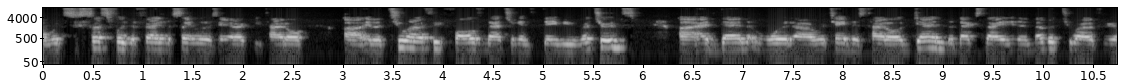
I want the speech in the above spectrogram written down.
would successfully defend the St. Louis Anarchy title uh, in a two out of three falls match against Davey Richards, uh, and then would uh, retain his title again the next night in another two out of three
